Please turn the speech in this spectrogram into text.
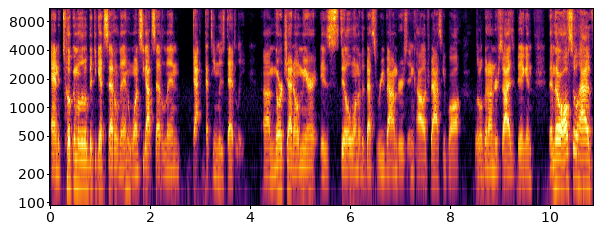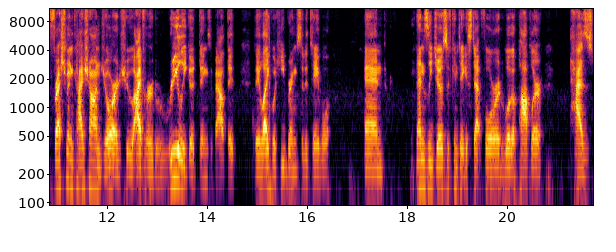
And it took him a little bit to get settled in. Once he got settled in, that, that team was deadly. Um, Norchad Omier is still one of the best rebounders in college basketball. A little bit undersized, big, and then they'll also have freshman Kyshawn George, who I've heard really good things about. They they like what he brings to the table, and Bensley Joseph can take a step forward. Wooga Poplar has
